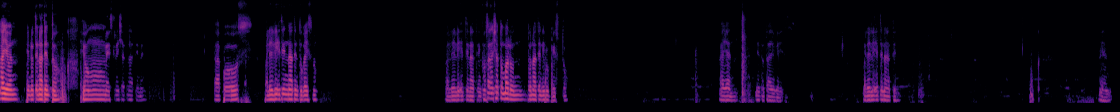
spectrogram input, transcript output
Ngayon, pindutin natin to. Yung na-screenshot natin. Eh. Tapos, paliliitin natin to guys. No? Paliliitin natin. Kung saan siya tumalon, doon natin ipipesto. Ayan. Dito tayo guys. Paliliitin natin. Ayan.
